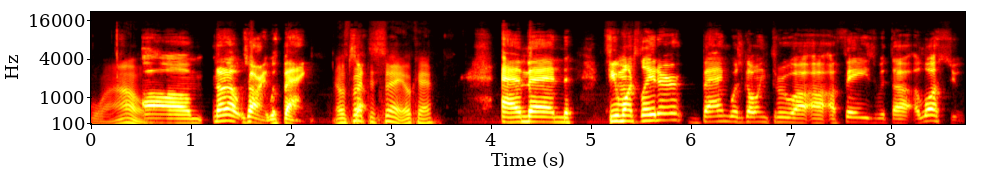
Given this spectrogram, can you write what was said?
Wow. Um, no, no, sorry, with Bang. I was about to say, okay. And then a few months later, Bang was going through a, a, a phase with a, a, lawsuit.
